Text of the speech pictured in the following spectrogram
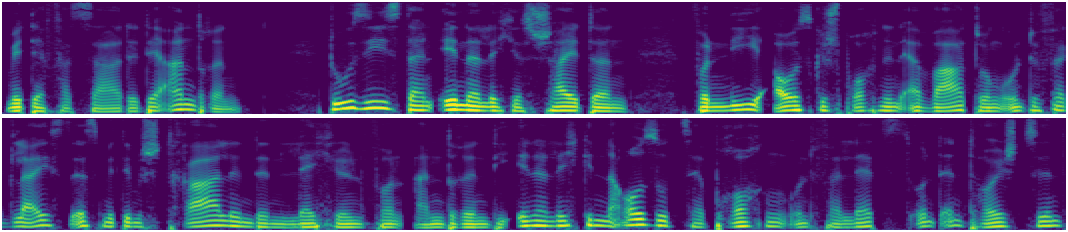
mit der Fassade der anderen. Du siehst dein innerliches Scheitern von nie ausgesprochenen Erwartungen und du vergleichst es mit dem strahlenden Lächeln von anderen, die innerlich genauso zerbrochen und verletzt und enttäuscht sind,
